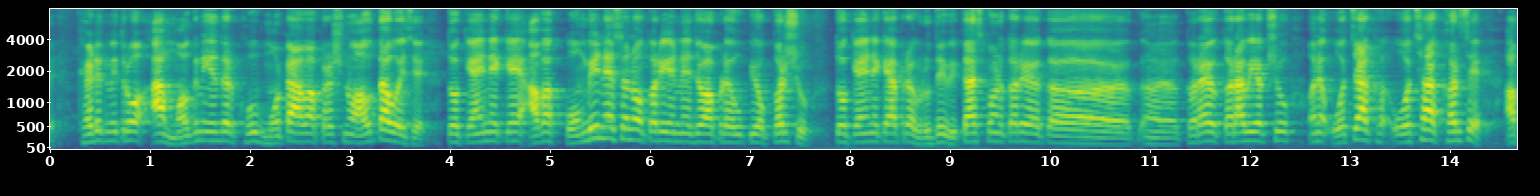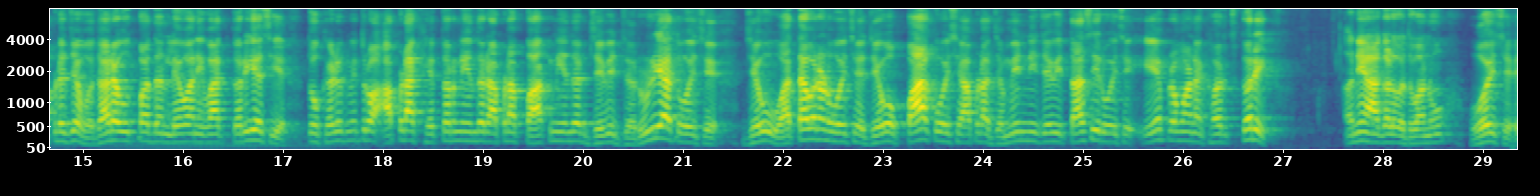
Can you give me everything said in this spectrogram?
છે. ખેડૂત મિત્રો, આ મગની અંદર ખૂબ મોટા આવા પ્રશ્નો આવતા હોય છે. તો ક્યાંય ને ક્યાંય આવા કોમ્બિનેશનો કરીને જો આપણે ઉપયોગ કરશું, તો ક્યાંય ને ક્યાંય આપણે વૃદ્ધિ વિકાસ પણ કરે કરાવી શકશું. અને ઓછા ઓછા ખર્ચે આપણે જે વધારે ઉત્પાદન લેવાની વાત કરીએ છીએ, તો ખેડૂત મિત્રો, આપણા ખેતરની અંદર, આપણા પાકની અંદર જેવી જરૂરિયાત હોય છે, જેવું વાતાવરણ હોય છે, જેવો પાક હોય છે, આપણા જમીનની જેવી તાસીર હોય છે, એ પ્રમાણે ખર્ચ કરી અને આગળ વધવાનું હોય છે.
